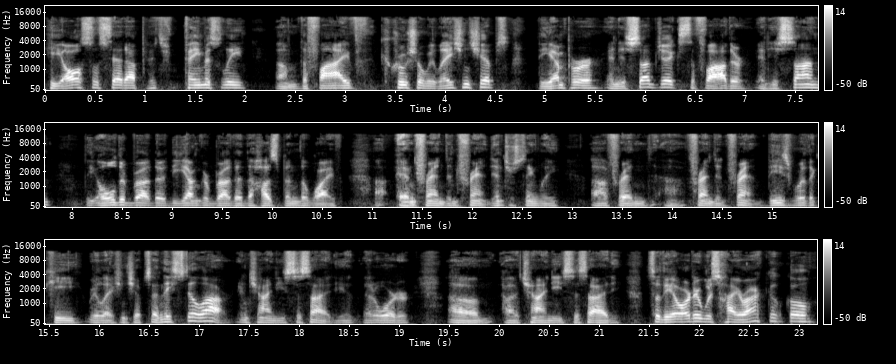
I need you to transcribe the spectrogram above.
He also set up famously um, the five crucial relationships the emperor and his subjects, the father and his son, the older brother, the younger brother, the husband, the wife, uh, and friend and friend. Interestingly, uh, friend, uh, friend and friend. These were the key relationships, and they still are in Chinese society. That order, um, uh, Chinese society. So the order was hierarchical,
